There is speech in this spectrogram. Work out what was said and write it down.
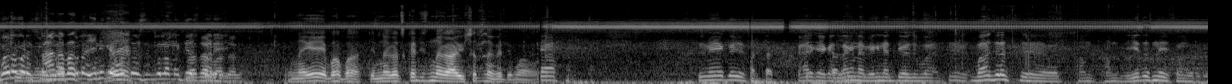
बरोबर कांदा बघ. तुला मग तेच पर्याय. नाही बाबा ते नगच कधीच नग आयुष्यात नग ते बाबा तुम्ही सांगतात काय काय लग्न बिग्नात दिवस बा- ते बाजूलाच अं, थांब थांब येतच नाही समोर ते.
